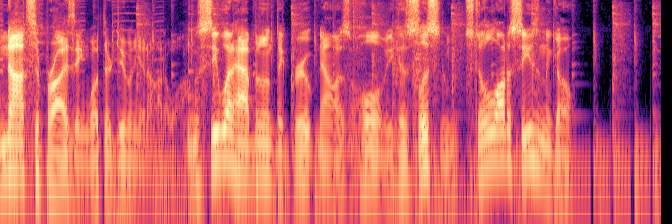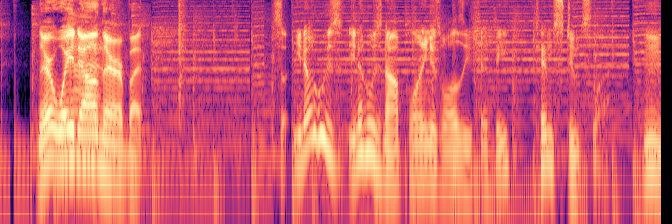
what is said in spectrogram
not surprising what they're doing in Ottawa. We'll see what happens with the group now as a whole because listen, still a lot of season to go. They're way Yeah. down there, but So you know who's you know who's not playing as well as he should be? Tim Stützle. Hmm.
